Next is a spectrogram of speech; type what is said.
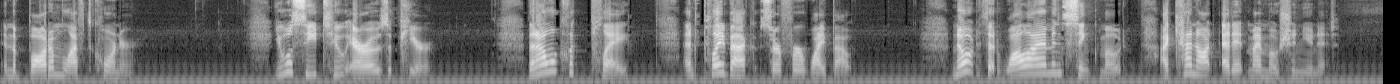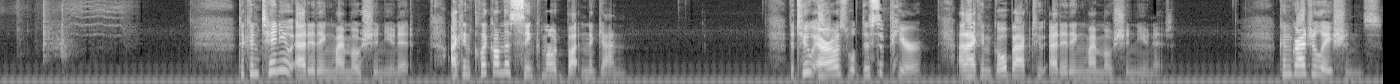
in the bottom left corner. You will see two arrows appear. Then I will click Play and playback Surfer Wipeout. Note that while I am in sync mode, I cannot edit my motion unit. To continue editing my motion unit, I can click on the sync mode button again. The two arrows will disappear, and I can go back to editing my motion unit. Congratulations!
